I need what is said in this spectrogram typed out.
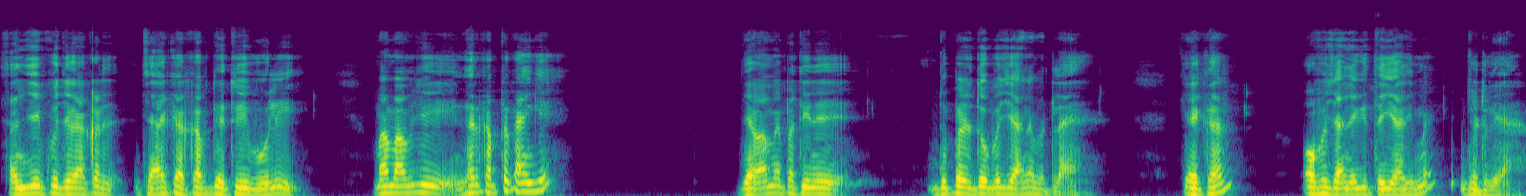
संजीव को जगाकर चाय का कप देती हुई बोली, माँ बाबूजी, घर कब तक आएँगे? जवाब में पति ने दोपहर दो बजे आना बतलाया। कहकर ऑफ़िस जाने की तैयारी में जुट गया।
